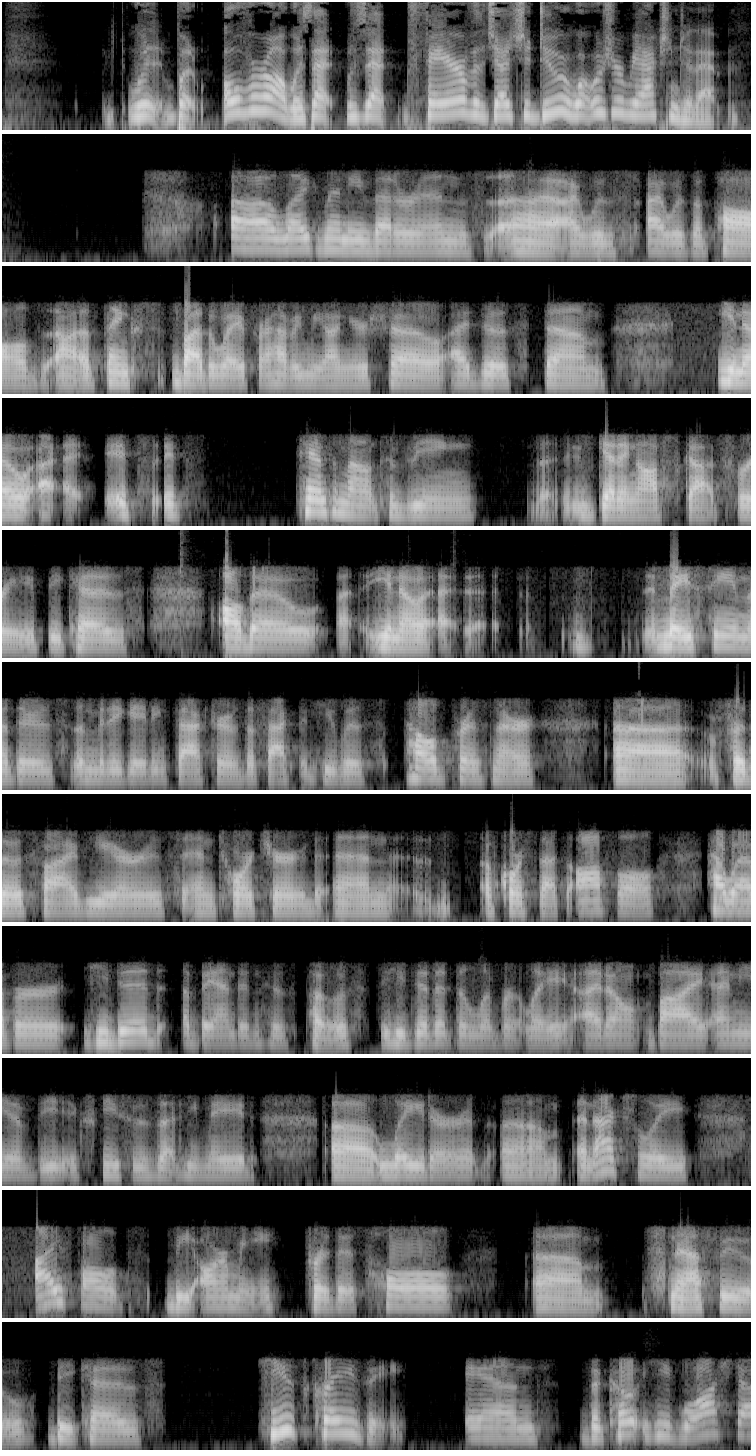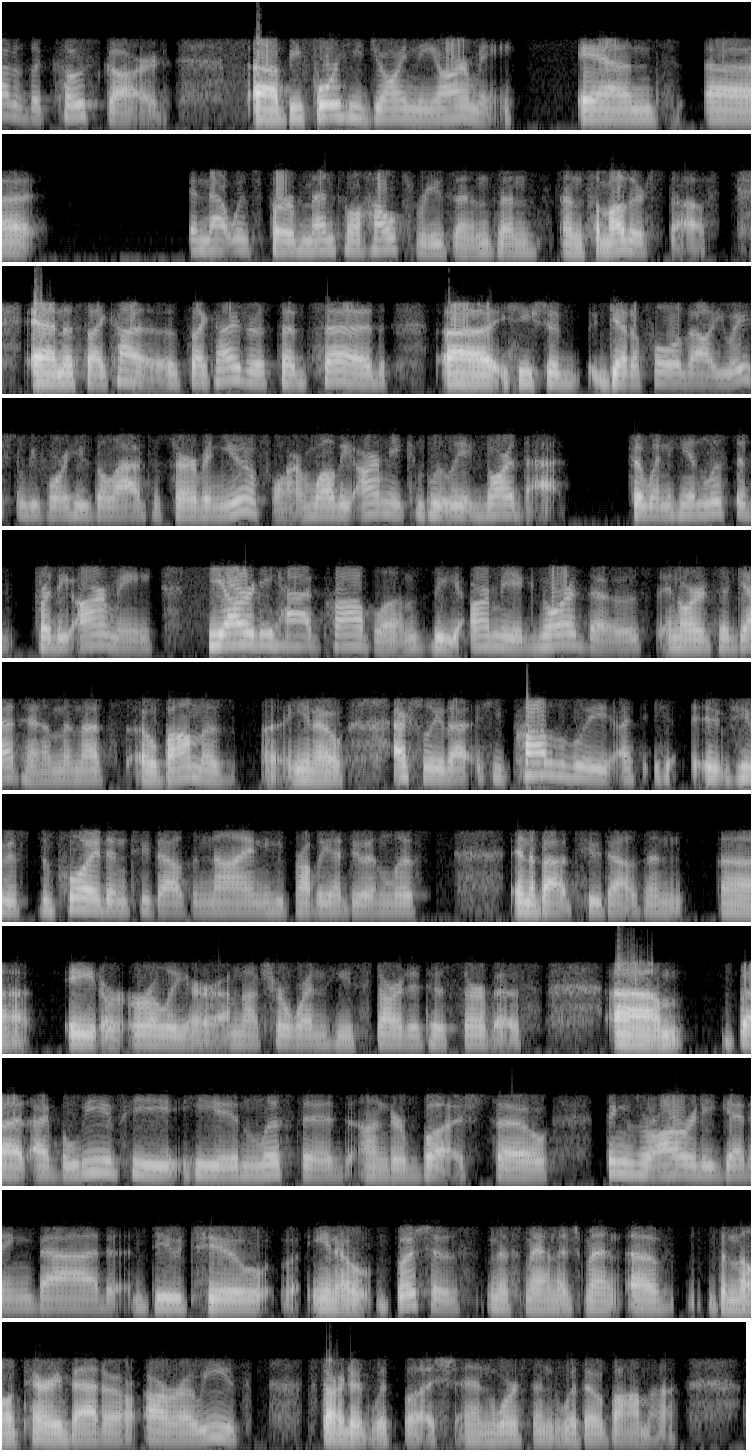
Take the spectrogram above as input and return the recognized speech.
but overall, was that was that fair of the judge to do, or what was your reaction to that? Uh, like many veterans, uh, I was I was appalled. Uh, thanks, by the way, for having me on your show. I just, um, you know, I, it's it's tantamount to being uh, getting off scot free because although uh, you know uh, it may seem that there's a mitigating factor of the fact that he was held prisoner uh, for those five years and tortured, and of course that's awful. However, he did abandon his post. He did it deliberately. I don't buy any of the excuses that he made uh, later. Um, and actually, I fault the Army for this whole um, snafu because he's crazy. And the co- he washed out of the Coast Guard uh, before he joined the Army and uh, and that was for mental health reasons and and some other stuff. And a, psychi- a psychiatrist had said uh, he should get a full evaluation before he's allowed to serve in uniform. Well, the Army completely ignored that. So when he enlisted for the Army, he already had problems. The Army ignored those in order to get him, and that's Obama's. Uh, you know, actually, that he probably, I if he was deployed in 2009, he probably had to enlist in about 2008 or earlier. I'm not sure when he started his service, um, but I believe he he enlisted under Bush. So things were already getting bad due to you know Bush's mismanagement of the military. Bad ROEs started with Bush and worsened with Obama.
